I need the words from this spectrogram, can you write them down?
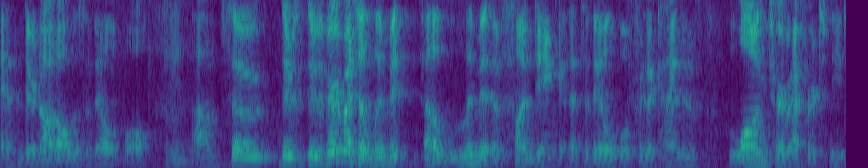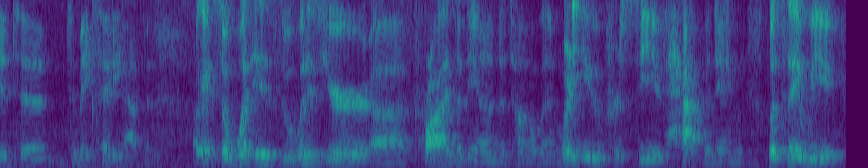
and they're not always available. Mm. Um, so there's there's very much a limit a limit of funding that's available for the kind of long term efforts needed to to make SETI happen. Okay, so what is what is your uh, prize at the end of the tunnel then? What do you perceive happening? Let's say we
